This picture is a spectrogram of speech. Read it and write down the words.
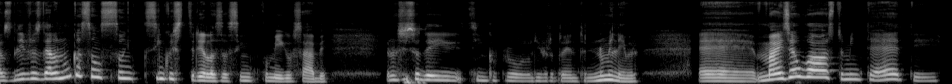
Os livros dela nunca são cin- cinco estrelas, assim, comigo, sabe? Eu não sei se eu dei cinco pro livro do Anthony, não me lembro. É, mas eu gosto, me entete,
